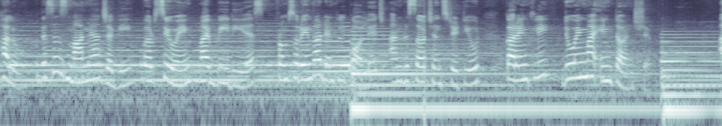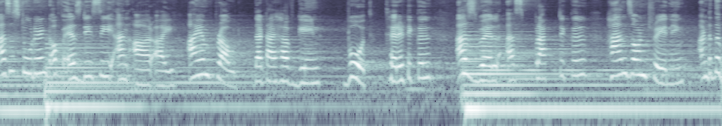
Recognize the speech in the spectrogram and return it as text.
Hello, this is Manya Jaggi pursuing my BDS from Surendera Dental College and Research Institute, currently doing my internship. As a student of SDC and RI, I am proud that I have gained both theoretical as well as practical hands-on training under the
